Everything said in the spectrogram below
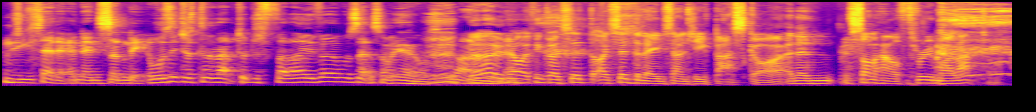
and you said it, and then suddenly was it just the laptop just fell over? Was that something else? I No, no. I think I said I said the name Sanjeev Bhaskar and then somehow threw my laptop.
